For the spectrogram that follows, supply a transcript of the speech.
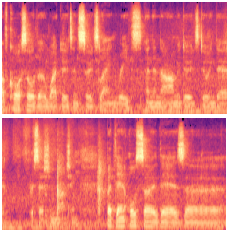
of course, all the white dudes in suits laying wreaths, and then the army dudes doing their procession marching. But then also there's, uh,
